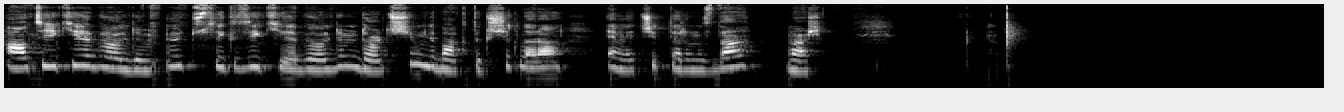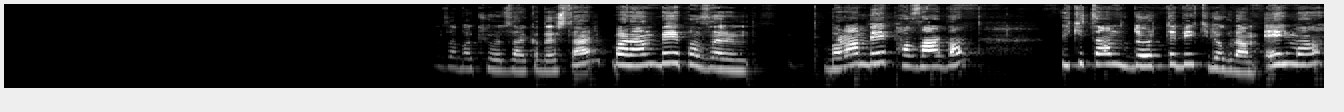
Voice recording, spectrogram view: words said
6'yı 2'ye böldüm. 3, 8'i 2'ye böldüm. 4. Şimdi baktık şıklara. Evet şıklarımızda var. bakıyoruz arkadaşlar. Baran Bey pazarın Baran Bey pazardan 2 tam 4'te 1 kilogram elma,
